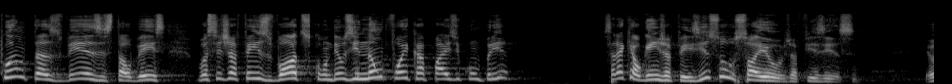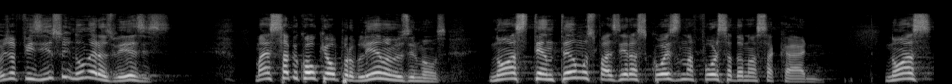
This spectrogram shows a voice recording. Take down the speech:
quantas vezes, talvez, você já fez votos com Deus e não foi capaz de cumprir? Será que alguém já fez isso ou só eu já fiz isso? Eu já fiz isso inúmeras vezes. Mas sabe qual que é o problema, meus irmãos? Nós tentamos fazer as coisas na força da nossa carne. Nós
